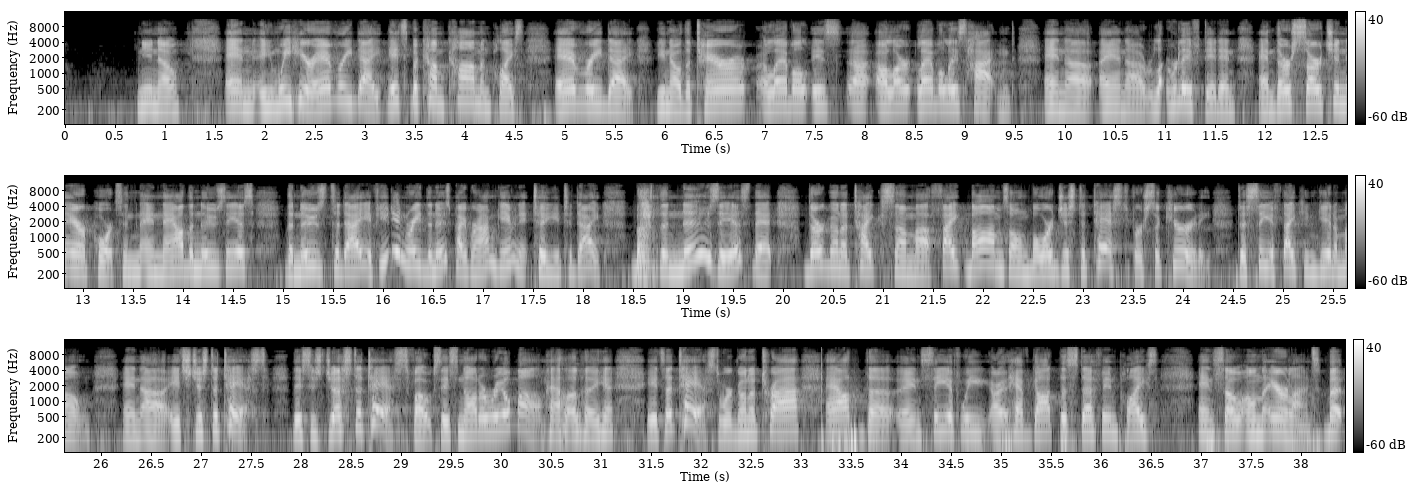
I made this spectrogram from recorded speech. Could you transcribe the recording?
you know and, and we hear every day it's become commonplace every day. You know the terror level is uh, alert level is heightened and uh, and uh, lifted and and they're searching airports. And, and now the news is the news today if you didn't read the newspaper i'm giving it to you today but the news is that they're going to take some uh, fake bombs on board just to test for security to see if they can get them on. And uh, it's just a test. This is just a test folks. It's not a real bomb Hallelujah. It's a test. We're going to try out the and see if we have got the stuff in place and so on the airlines. But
